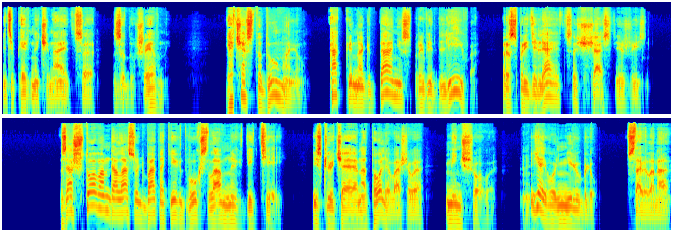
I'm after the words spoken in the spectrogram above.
и теперь начинается задушевный. «Я часто думаю, как иногда несправедливо распределяется счастье жизни. За что вам дала судьба таких двух славных детей, исключая Анатолия, вашего меньшого? Я его не люблю, — вставила она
